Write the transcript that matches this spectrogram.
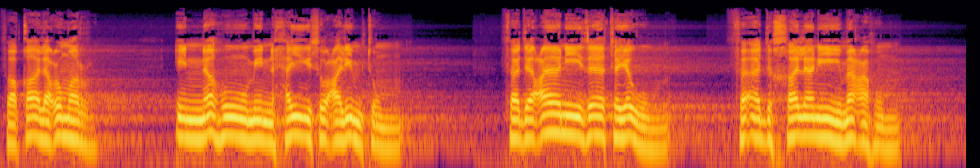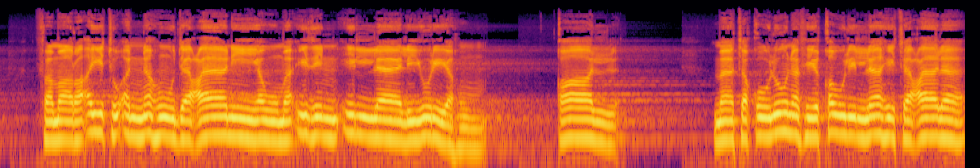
فقال عمر إنه من حيث علمتم فدعاني ذات يوم فأدخلني معهم فما رأيت أنه دعاني يومئذ إلا ليريهم قال قال ما تقولون في قول الله تعالى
